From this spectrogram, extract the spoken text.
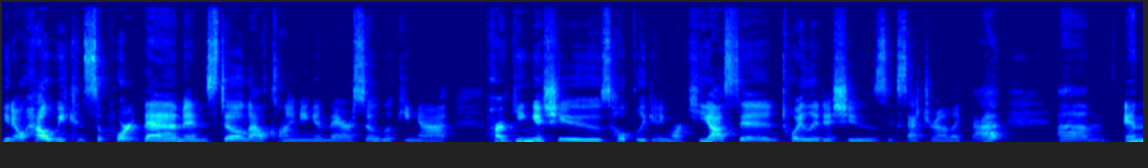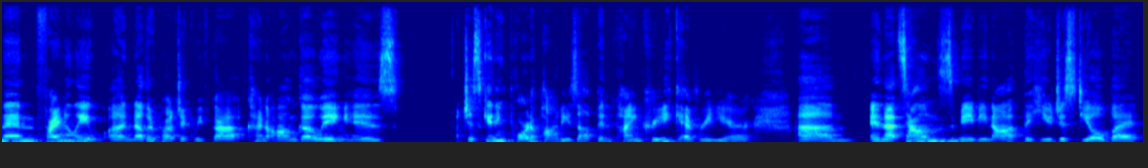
you know how we can support them and still allow climbing in there. So looking at parking issues, hopefully getting more kiosks in, toilet issues, etc., like that. Um, and then finally, another project we've got kind of ongoing is just getting porta potties up in Pine Creek every year. Um, and that sounds maybe not the hugest deal, but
